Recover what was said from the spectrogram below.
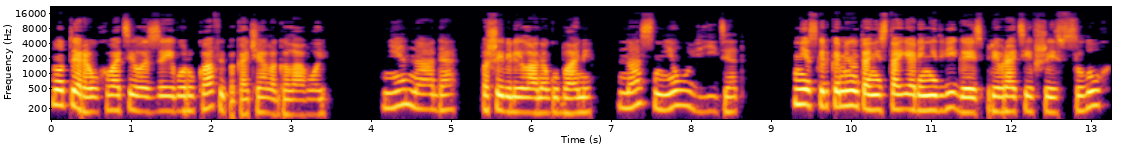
но Тера ухватилась за его рукав и покачала головой. «Не надо», – пошевелила она губами, – «нас не увидят». Несколько минут они стояли, не двигаясь, превратившись в слух,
